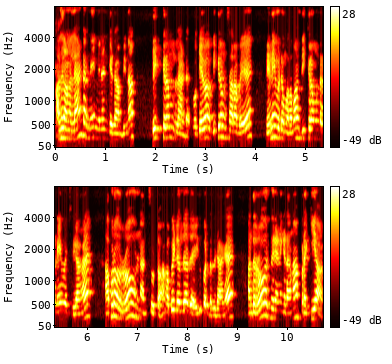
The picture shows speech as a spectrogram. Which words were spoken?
அதுக்கான லேண்டர் நேம் என்னன்னு கேட்டோம் அப்படின்னா விக்ரம் லேண்டர் ஓகேவா விக்ரம் சாராபாய நினைவிட மூலமா விக்ரம்ன்ற நேம் வச்சிருக்காங்க. அப்புறம் ஒரு ரோவர் நான் சுட்டோம் அங்கே போயிட்டு வந்து அதை இது பண்றதுக்காக. அந்த ரோவர் பேர் என்ன கேட்டாங்கன்னா பிரக்யான்.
